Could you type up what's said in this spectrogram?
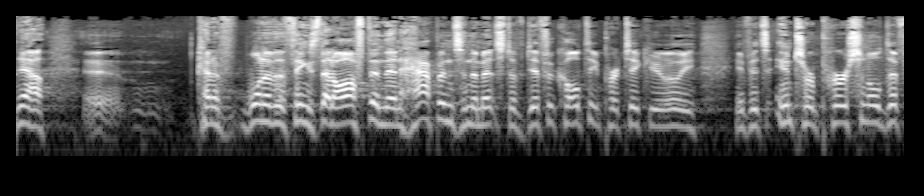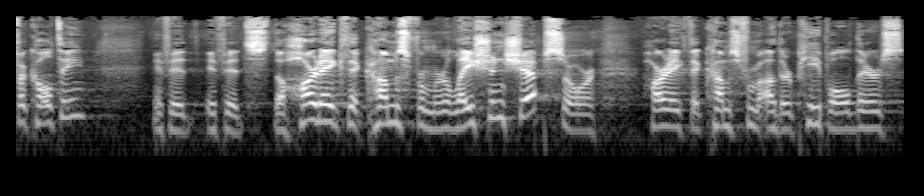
Now, uh, kind of one of the things that often then happens in the midst of difficulty, particularly if it's interpersonal difficulty, if, it, if it's the heartache that comes from relationships or heartache that comes from other people, there's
